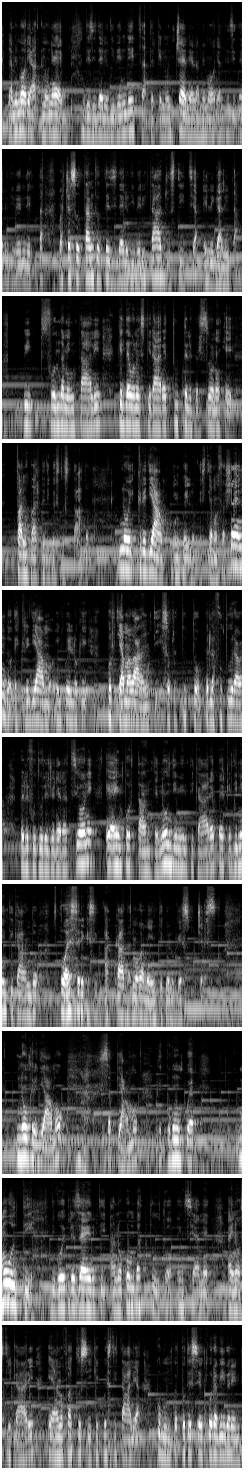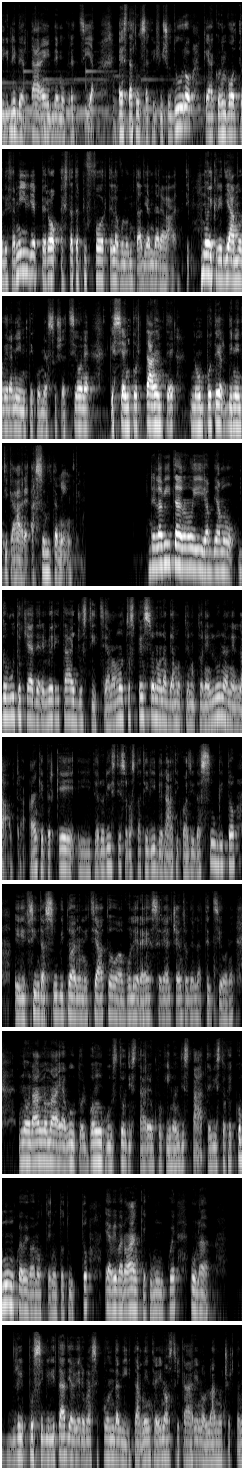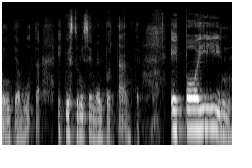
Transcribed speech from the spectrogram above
La memoria non è desiderio di vendetta perché non c'è nella memoria il desiderio di vendetta, ma c'è soltanto il desiderio di verità, giustizia e legalità. Fondamentali che devono ispirare tutte le persone che fanno parte di questo Stato. Noi crediamo in quello che stiamo facendo e crediamo in quello che portiamo avanti, soprattutto per, futura, per le future generazioni e è importante non dimenticare perché dimenticando può essere che si accada nuovamente quello che è successo. Non crediamo, sappiamo che comunque molti di voi presenti hanno combattuto insieme ai nostri cari e hanno fatto sì che quest'Italia comunque potesse ancora vivere in libertà e in democrazia. È stato un sacrificio duro che ha coinvolto le famiglie, però è stata più forte la volontà di andare avanti. Noi crediamo veramente come associazione che sia importante non poter dimenticare assolutamente. Nella vita noi abbiamo dovuto chiedere verità e giustizia, ma molto spesso non abbiamo ottenuto né l'una né l'altra, anche perché i terroristi sono stati liberati quasi da subito e sin da subito hanno iniziato a voler essere al centro dell'attenzione. Non hanno mai avuto il buon gusto di stare un pochino in disparte, visto che comunque avevano ottenuto tutto e avevano anche comunque una possibilità di avere una seconda vita, mentre i nostri cari non l'hanno certamente avuta e questo mi sembra importante. E poi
